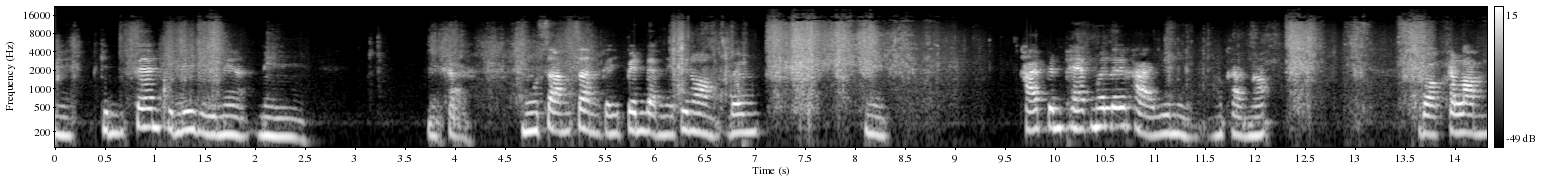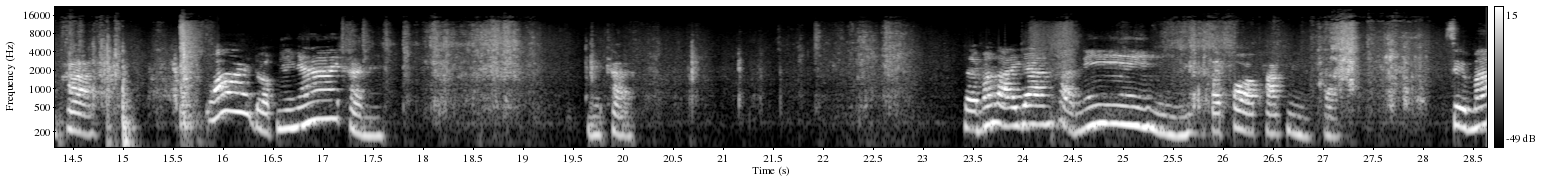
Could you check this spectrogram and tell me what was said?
นี่กินแฟนกินดีดีเนี่ยนี่นี่ค่ะหมูสามสันก็เป็นแบบนี้พี่น้องเบิ้งนี่ขายเป็นแพ็คเมื่อเลยค่ะอยู่นี่เนาะค่ะเนาะดอกกระลำค่ะ ว้าย ดอกง่ายๆค่ะนี่นี่ค่ะ แต่มาหลายอย่างค่ะนี่ไปพอพักนี่ค่ะซื้อมา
